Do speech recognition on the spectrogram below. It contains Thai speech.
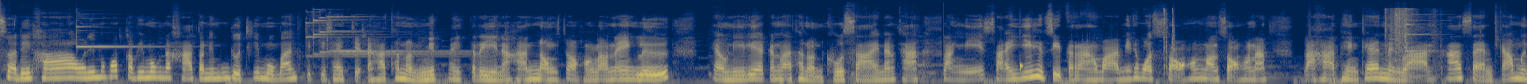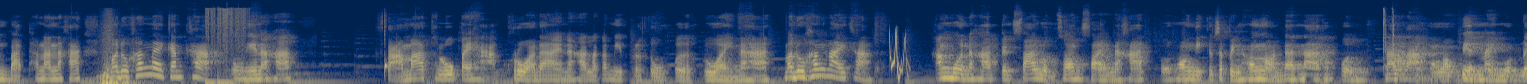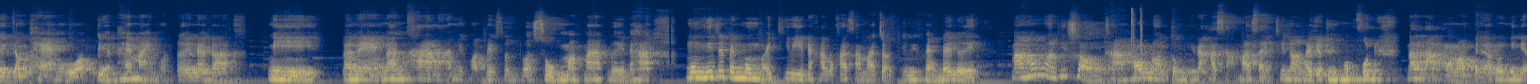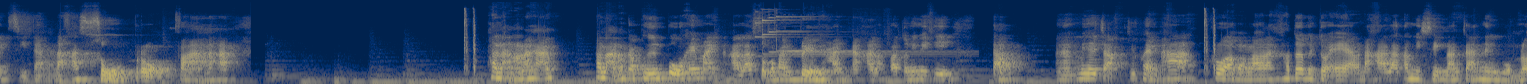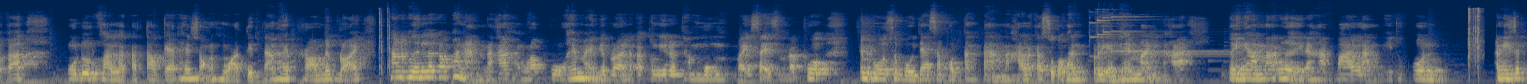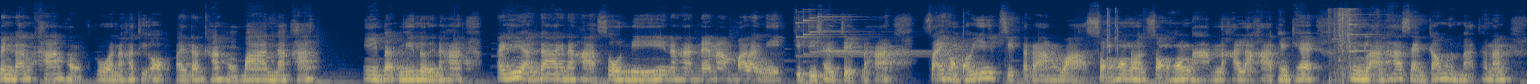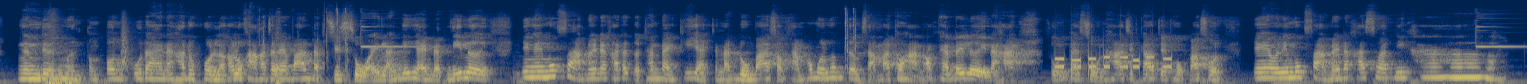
สวัสดีค่ะ วันนี้มาพบกับพี่มุกนะคะ ตอนนี้มุกอยู่ที่หมู่บ้านกิติชัยเจ็ดนะคะ ถนนมิตรไมตรีนะคะหนองจอกของเรานั่นเองหรือ แถวนี้เรียกกันว่าถนนคูซ้ายนะคะหลังนี้ไซส์24 ตารางวา มีทั้งหมด 2 ห้องนอน 2 ห้องน้ำราคาเพียงแค่1ล้าน5แสน9หมื่นบาทเท่านั้นนะคะ มาดูข้างในกันค่ะ ตรงนี้นะคะ สามารถทะลุไปหาครัวได้นะคะ แล้วก็มีประตูเปิดด้วยนะคะ มาดูข้างในค่ะ ข้างบนนะคะเป็นฝ้าหลุมซ่อนไฟนะคะ ตรงห้องนี้ก็จะเป็นห้องนอนด้านหน้าทุกคน หน้าต่างของเราเปลี่ยนใหม่หมดเลยกำแพงหรือว่าเปลี่ยนให้ใหม่หมดเลยแล้วก็มีระแนงด้านข้างนะคะมีความเป็นส่วนตัวสูงมากๆเลยนะคะ มุมนี้จะเป็นมุมไว้ทีวีนะคะลูกค้าสามารถจาะทีวีแขวนได้เลย มาห้องนอนที่สองค่ะ ห้องนอนตรงนี้นะคะ สามารถใส่ที่นอนได้จนถึง 6 ฟุต หน้าต่างของเราเป็นอลูมิเนียมสีดำนะคะ สูงโปร่งฟ้านะคะ ผนังนะคะ ผนังกับพื้นปูให้ใหม่นะคะ และสุขภัณฑ์เปลี่ยนให้ใหม่นะคะ แล้วก็ตัวนี้มีที่จับนะคะไม่ใช่จับที่แขวนผ้าครัวของเรานะคะเคาน์เตอร์เป็นตัวแอลนะคะ แล้วก็มีซิงค์ล้างจานหนึ่งหลุมแล้วก็หูดูดควันแล้วก็เตาแก๊สให้สองหัว ติดตั้งให้พร้อมเรียบร้อย ทั้งพื้นแล้วก็ผนังนะคะ ของเราปูให้ใหม่เรียบร้อยแล้วก็ตรงนี้เราทำมุมไว้ใส่สำหรับพวกแชมพูสบู่ยาสระผมต่างๆนะคะ แล้วก็สุขภัณฑ์เปลี่ยนให้ใหม่นะคะสวยงามมากเลยนะคะ บ้านหลังนี้ทุกคน อันนี้จะเป็นด้านข้างของครัวนะคะ ที่ออกไปด้านข้างของบ้านนะคะ นี่แบบนี้เลยนะคะ ใครที่อยากได้นะคะโซนนี้นะคะ แนะนำบ้านหลังนี้กิติชัยเจ็ดนะคะ ไซส์ของเขา 24 ตารางวา 2 ห้องนอน 2 ห้องน้ำนะคะ ราคาเพียงแค่1ล้าน5แสน9หมื่นบาทเท่านั้น เงินเดือนหมื่นต้นๆกู้ได้นะคะ ทุกคน แล้วก็ลูกค้าก็จะได้บ้านแบบสวยๆ หลังใหญ่ๆ แบบนี้เลย ยังไงมุกฝากด้วยนะคะ ถ้าเกิดท่านใดที่อยากจะนัดดูบ้านสอบถามข้อมูลเพิ่มเติมสามารถโทรหาน้องแพทได้เลยนะคะ 0805797690 ยังไงวันนี้มุกฝากด้วยนะคะ สวัสดีค่ะ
